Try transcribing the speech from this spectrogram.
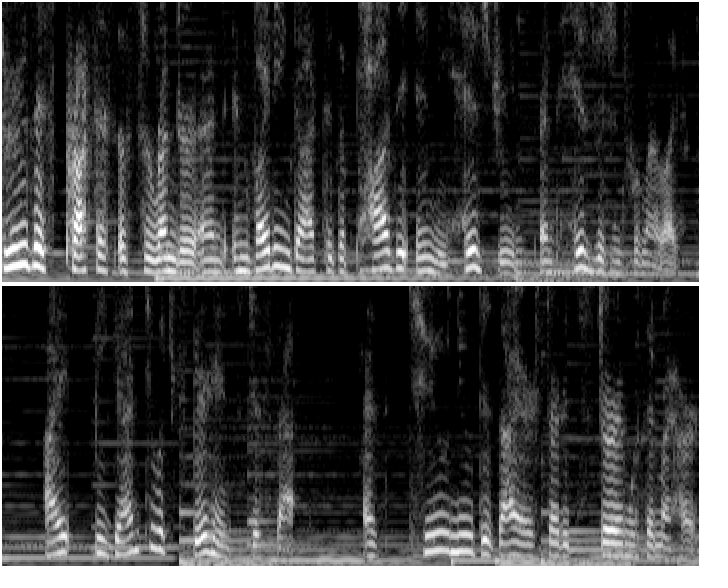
Through this process of surrender and inviting God to deposit in me His dreams and His vision for my life, I began to experience just that as two new desires started stirring within my heart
